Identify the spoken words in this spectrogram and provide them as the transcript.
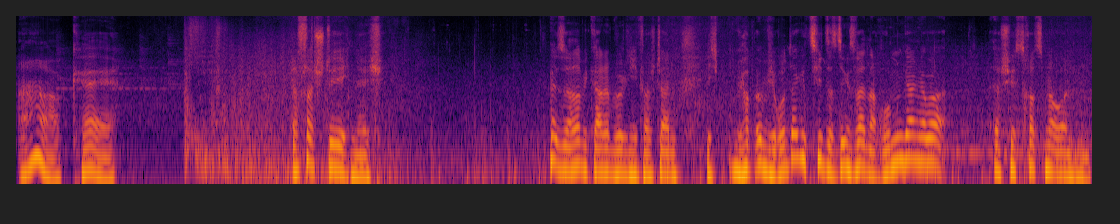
Ah, okay. Das verstehe ich nicht. Also das habe ich gerade wirklich nicht verstanden. Ich habe irgendwie runtergezielt, das Ding ist weit nach oben gegangen, aber er schießt trotzdem nach unten.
